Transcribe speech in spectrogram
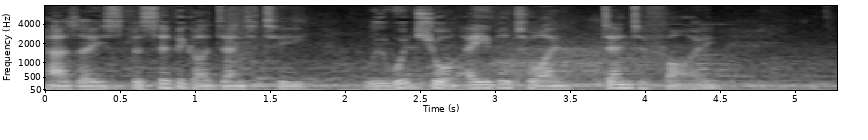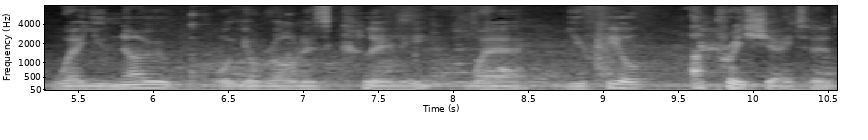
has a specific identity with which you're able to identify where you know what your role is clearly, where you feel appreciated,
